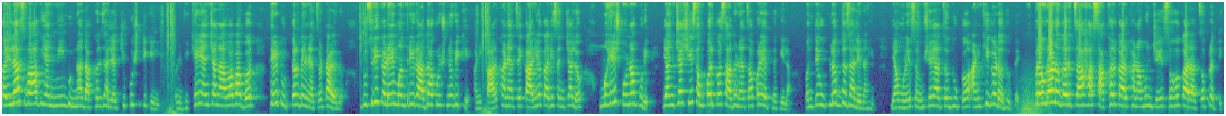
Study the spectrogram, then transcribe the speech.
कैलास वाघ यांनी गुन्हा दाखल झाल्याची पुष्टी केली. पण विखे यांच्या नावाबाबत थेट उत्तर देण्याचं टाळलं. दुसरीकडे मंत्री राधाकृष्ण विखे आणि कारखान्याचे कार्यकारी संचालक महेश कोणापुरे यांच्याशी संपर्क साधण्याचा प्रयत्न केला पण ते उपलब्ध झाले नाहीत. यामुळे संशयाचं धुकं आणखी गडद होते प्रवरानगरचा हा साखर कारखाना म्हणजे सहकाराचं प्रतीक.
